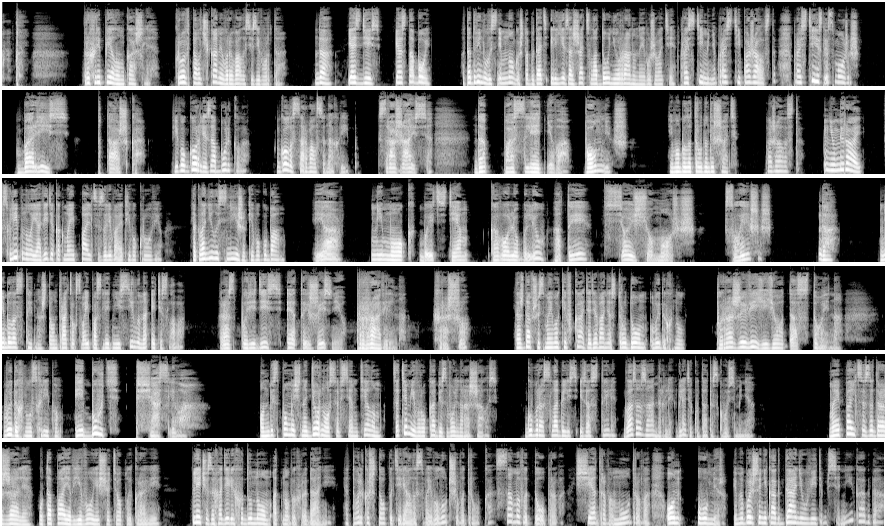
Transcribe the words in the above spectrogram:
Прохрипел он кашляя. Кровь толчками вырывалась из его рта. «Да, я здесь, я с тобой. Отодвинулась немного, чтобы дать Илье зажать ладонью рану на его животе. «Прости меня, прости, пожалуйста. Прости, если сможешь». «Борись, пташка!» В его горле забулькало. Голос сорвался на хрип. «Сражайся до последнего, помнишь?» Ему было трудно дышать. «Пожалуйста, не умирай!» Схлипнула я, видя, как мои пальцы заливают его кровью наклонилась ниже к его губам. «Я не мог быть тем, кого люблю, а ты все еще можешь. Слышишь?» «Да». Мне было стыдно, что он тратил свои последние силы на эти слова. «Распорядись этой жизнью правильно. Хорошо?» Дождавшись моего кивка, дядя Ваня с трудом выдохнул. Проживи ее достойно. Выдохнул с хрипом. И будь счастлива. Он беспомощно дернулся всем телом, затем его рука безвольно разжалась. Губы расслабились и застыли, глаза замерли, глядя куда-то сквозь меня. Мои пальцы задрожали, утопая в его еще теплой крови. Плечи заходили ходуном от новых рыданий. Я только что потеряла своего лучшего друга, самого доброго, щедрого, мудрого. Он умер, и мы больше никогда не увидимся. Никогда.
